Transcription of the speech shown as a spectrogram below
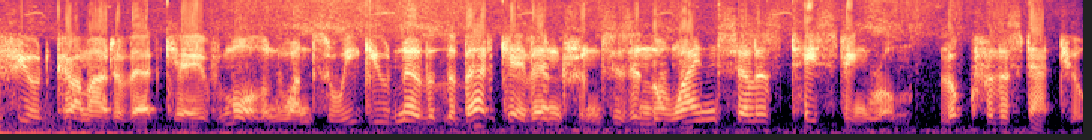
If you'd come out of that cave more than once a week, you'd know that the Batcave entrance is in the wine cellar's tasting room. Look for the statue.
